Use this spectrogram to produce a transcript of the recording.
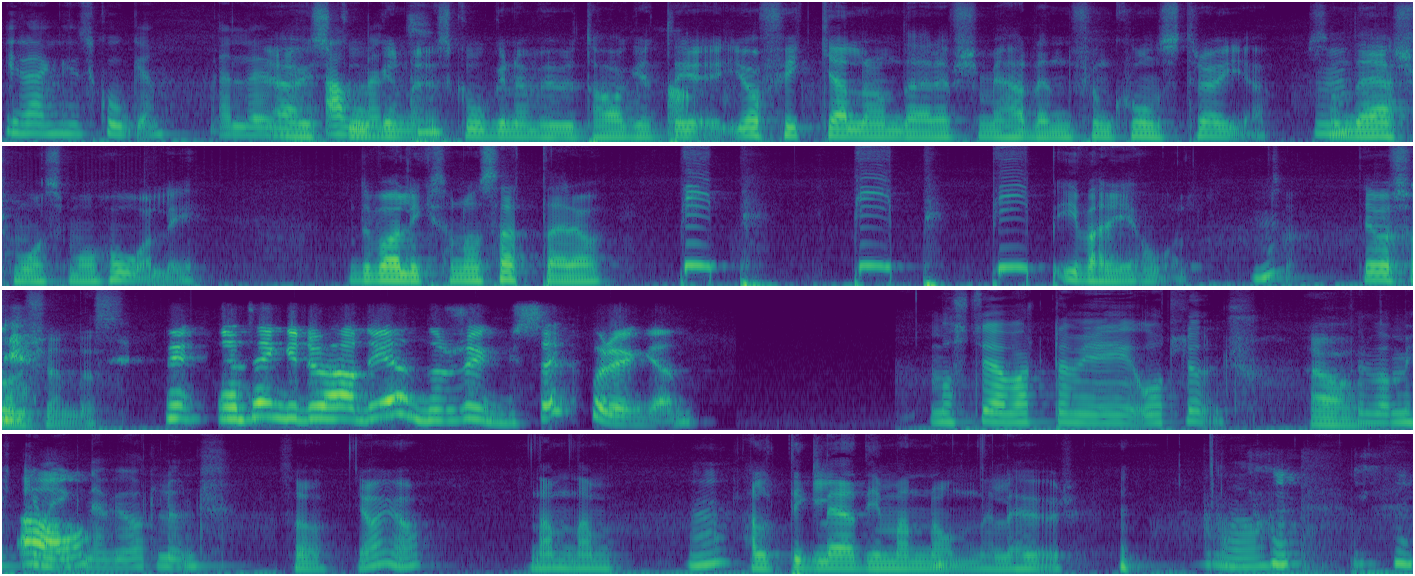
I Ragnhildsskogen? Eller Ja, i skogen, allmänt? skogen överhuvudtaget. Ja. Jag fick alla de där eftersom jag hade en funktionströja. Som Mm. det är små, små hål i. Det var liksom, de satt där och pip, pip, pip i varje hål. Mm. Det var så det kändes. Jag tänker, du hade ju ändå ryggsäck på ryggen. Måste jag ha varit där vi åt lunch? För det Ja, var mycket Ja. mygg när vi åt lunch. så ja, ja. Namn, namn. Mm. Alltid glädjer man någon, eller hur? Ja.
